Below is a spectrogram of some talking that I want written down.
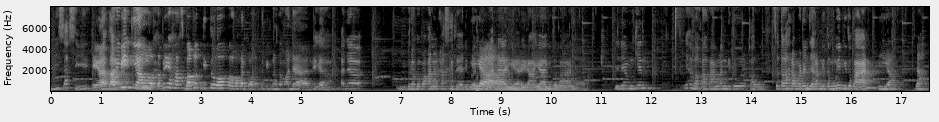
Bisa sih Ya, tapi kalau tapi khas banget gitu loh kalau makan kolak tuh di bulan Ramadan ya Iya, kan? ada beberapa makanan khas gitu ya di bulan Iya, Ramadan iya, hari iya, raya kayak gitu kan jadi ya mungkin ya bakal kangen gitu kalau setelah Ramadan jarang ditemuin gitu kan Iya. Nah,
